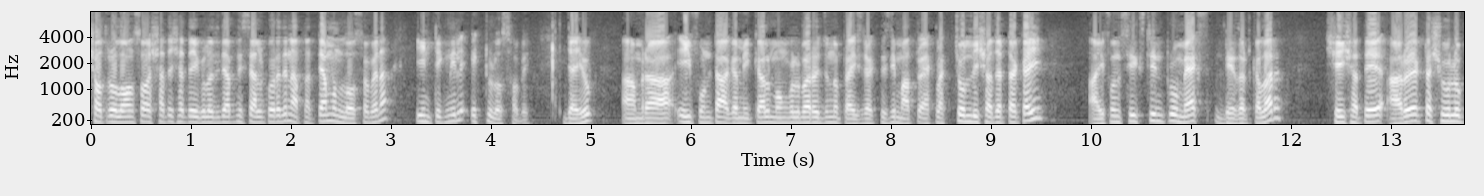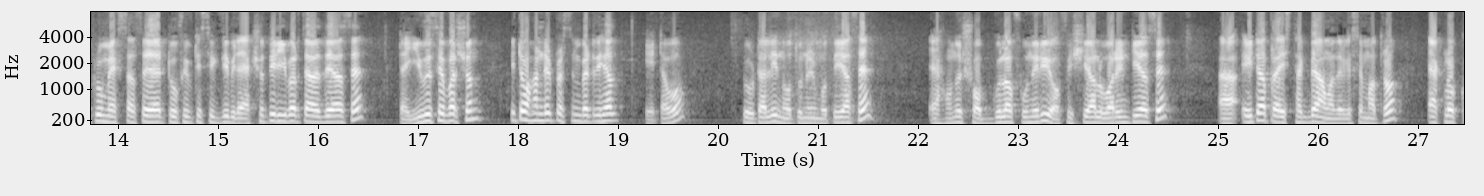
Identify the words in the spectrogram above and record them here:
সতেরো লঞ্চ হওয়ার সাথে সাথে এগুলো যদি আপনি সেল করে দেন, আপনার তেমন লস হবে না। ইনটেক নিলে একটু লস হবে। যাই হোক, আমরা এই ফোনটা আগামীকাল মঙ্গলবারের জন্য প্রাইস রাখতেছি মাত্র এক লাখ চল্লিশ হাজার টাকায়। IPhone sixteen pro max desert colour সেই সাথে আরও একটা ষোলো প্রো ম্যাক্স আছে টু ফিফটি সিক্স জিবি একশো তিরিশ বার চার্জ দেওয়া আছে। এটা ইউএসএ ভার্সন এটাও হান্ড্রেড পার্সেন্ট ব্যাটারি হেলথ এটাও টোটালি নতুনের মতোই আছে। এখনও সবগুলা ফোনেরই অফিসিয়াল ওয়ারেন্টি আছে। এটা প্রাইস থাকবে আমাদের কাছে মাত্র এক লক্ষ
